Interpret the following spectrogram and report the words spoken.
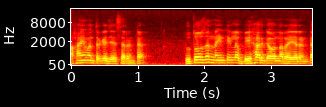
సహాయ మంత్రిగా చేశారంట. టూ థౌజండ్ నైన్టీన్లో బీహార్ గవర్నర్ అయ్యారంట.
